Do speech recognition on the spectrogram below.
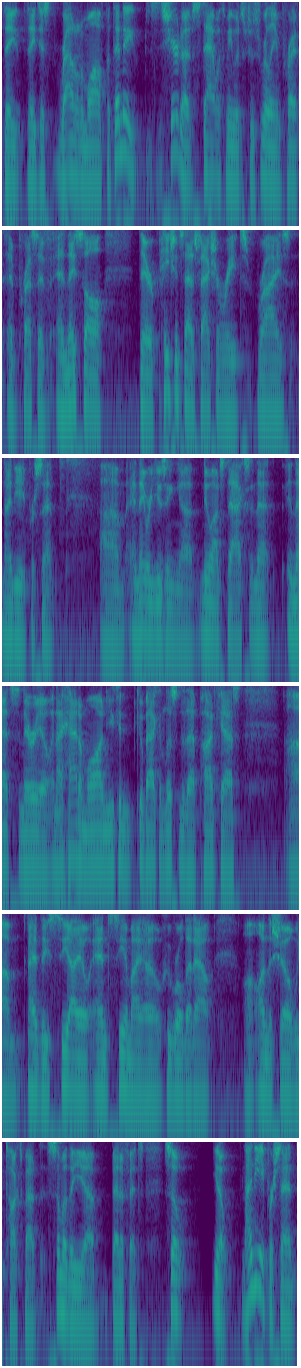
they they just rattled them off. But then they shared a stat with me, which was really impre- impressive, and they saw their patient satisfaction rates rise 98 percent. Um, and they were using uh, Nuance DAX in that in that scenario, and I had him on. You can go back and listen to that podcast. Um, I had the CIO and CMIO who rolled that out uh, on the show. We talked about some of the uh, benefits. So, you know, 98%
